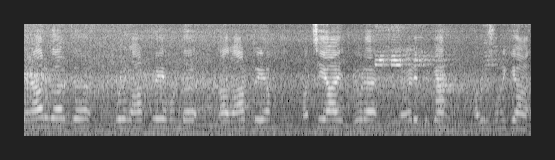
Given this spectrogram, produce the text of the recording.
കരാറുകാർക്ക് ഒരു രാഷ്ട്രീയമുണ്ട്. ആ രാഷ്ട്രീയം പച്ചയായി ഇവിടെ പ്രകടിപ്പിക്കാൻ അവർ ശ്രമിക്കുകയാണ്.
